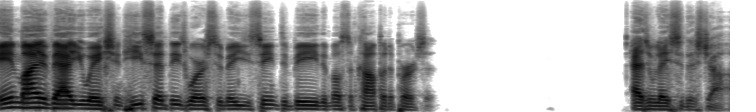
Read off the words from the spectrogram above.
in my evaluation, he said these words to me: "You seem to be the most incompetent person as it relates to this job."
